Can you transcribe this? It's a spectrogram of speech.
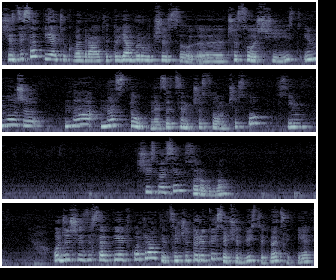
65 у квадраті, то я беру число, е, число 6 і множу на наступне за цим числом число 7. 6 на 7 42. Отже, 65 в квадраті це 4225.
